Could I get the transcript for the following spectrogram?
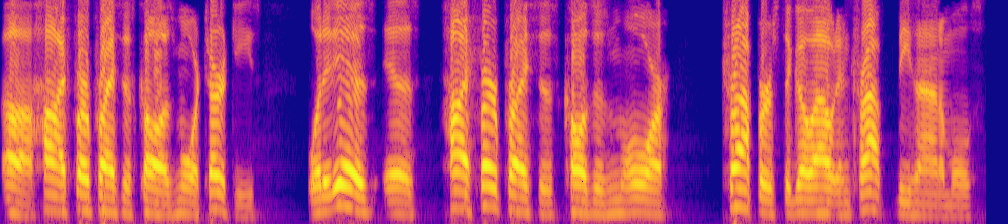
uh, high fur prices cause more turkeys. What it is is high fur prices causes more trappers to go out and trap these animals,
